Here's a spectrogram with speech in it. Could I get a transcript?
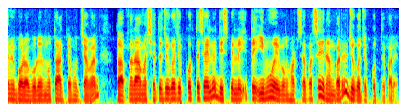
আমি বরাবরের মতো আকরামুজ্জামান। তো আপনারা আমার সাথে যোগাযোগ করতে চাইলে ডিসপ্লেতে ইমো এবং হোয়াটসঅ্যাপ আছে, এই নাম্বারে যোগাযোগ করতে পারেন।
